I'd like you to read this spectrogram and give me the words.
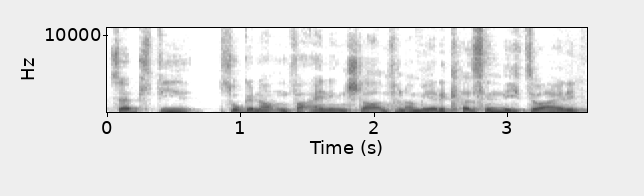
selbst die sogenannten Vereinigten Staaten von Amerika sind nicht so einig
